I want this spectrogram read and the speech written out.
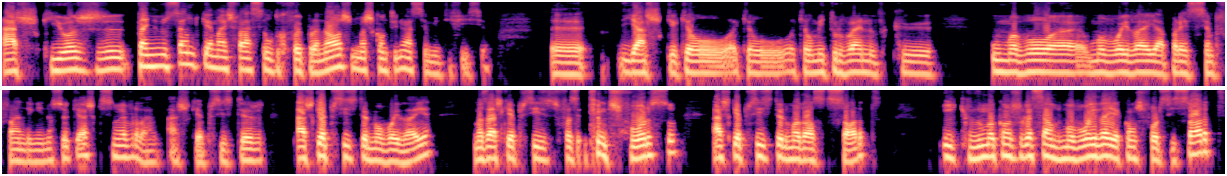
acho que hoje tenho noção de que é mais fácil do que foi para nós, mas continua a ser muito difícil. Uh, e acho que aquele, aquele, aquele mito urbano de que uma boa, uma boa ideia aparece sempre funding e não sei o que, acho que isso não é verdade. Acho que é preciso ter, acho que é preciso ter uma boa ideia, mas acho que é preciso fazer, ter muito esforço, acho que é preciso ter uma dose de sorte e que de uma conjugação de uma boa ideia com esforço e sorte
